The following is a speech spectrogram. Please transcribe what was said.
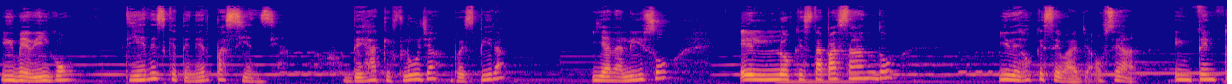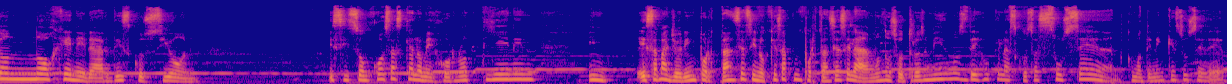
y me digo, tienes que tener paciencia. Deja que fluya, respira y analizo lo que está pasando y dejo que se vaya. O sea, intento no generar discusión. Y si son cosas que a lo mejor no tienen esa mayor importancia, sino que esa importancia se la damos nosotros mismos, dejo que las cosas sucedan como tienen que suceder.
